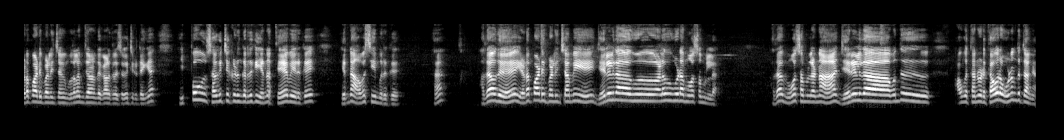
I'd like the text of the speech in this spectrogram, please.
எடப்பாடி பழனிசாமி முதலமைச்சர் அந்த காலத்தில் சகிச்சுக்கிட்டீங்க. இப்போவும் சகிச்சுக்கிடுங்கிறதுக்கு என்ன தேவை இருக்குது என்ன அவசியம் இருக்குது அதாவது எடப்பாடி பழனிசாமி ஜெயலலிதா அளவு கூட மோசம் இல்லை. அதாவது மோசம் இல்லைன்னா ஜெயலலிதா வந்து அவங்க தன்னுடைய தவறை உணர்ந்துட்டாங்க.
